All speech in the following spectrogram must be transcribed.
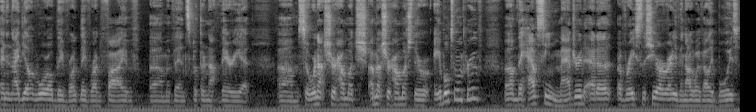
And in an ideal world, they've run, they've run five um, events, but they're not there yet. Um, so we're not sure how much. I'm not sure how much they're able to improve. Um, they have seen Madrid at a, a, race this year already, the Nodaway Valley Boys,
